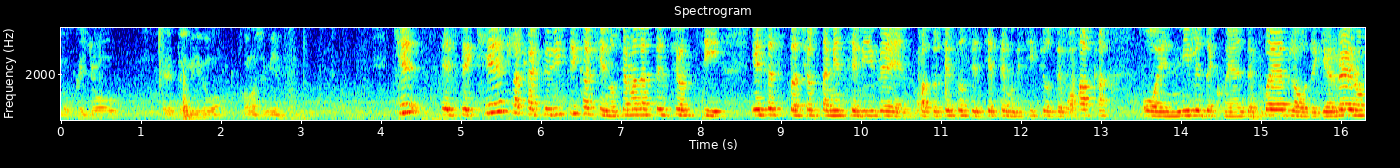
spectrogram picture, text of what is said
lo que yo he tenido conocimiento. ¿Qué, este, ¿Qué es la característica que nos llama la atención si esa situación también se vive en 417 municipios de Oaxaca o en miles de comunidades de Puebla o de Guerrero?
